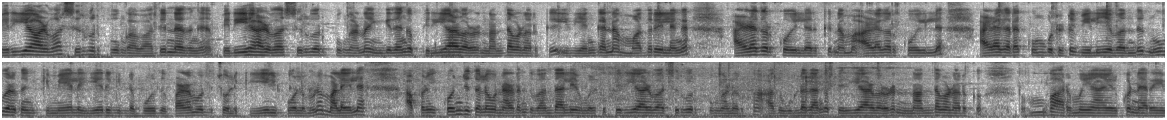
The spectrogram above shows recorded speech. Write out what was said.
பெரியாழ்வார் சிறுவர் பூங்காவா அது என்னதுங்க? பெரியாழ்வார் சிறுவர் பூங்கானா? இங்கே தாங்க பெரியாழ்வாரோட நந்தவனம் இருக்குது இது எங்கன்னா? மதுரையிலங்க. அழகர் கோயிலில் இருக்குது நம்ம அழகர் கோயிலில் அழகரை கும்பிட்டுட்டு வெளியே வந்து நூவரகங்கைக்கு மேலே ஏறுகின்ற போது பழமுதிர் சோலைக்கு ஏறி போகலமுன்னா மலையில் அப்புறம் கொஞ்சம் தொலைவு நடந்து வந்தாலே உங்களுக்கு பெரியாழ்வார் சிறுவர் பூங்கான்னு இருக்கும். அது உள்ளதாங்க பெரியாழ்வாரோட நந்தவனம் இருக்கும் ரொம்ப அருமையாக இருக்கும். நிறைய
